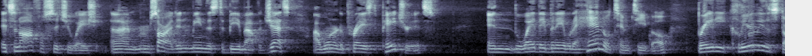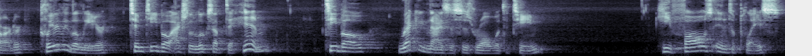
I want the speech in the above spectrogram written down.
It's an awful situation. And I'm, I'm, sorry, I didn't mean this to be about the Jets. I wanted to praise the Patriots and the way they've been able to handle Tim Tebow. Brady, clearly the starter, clearly the leader. Tim Tebow actually looks up to him. Tebow recognizes his role with the team. He falls into place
